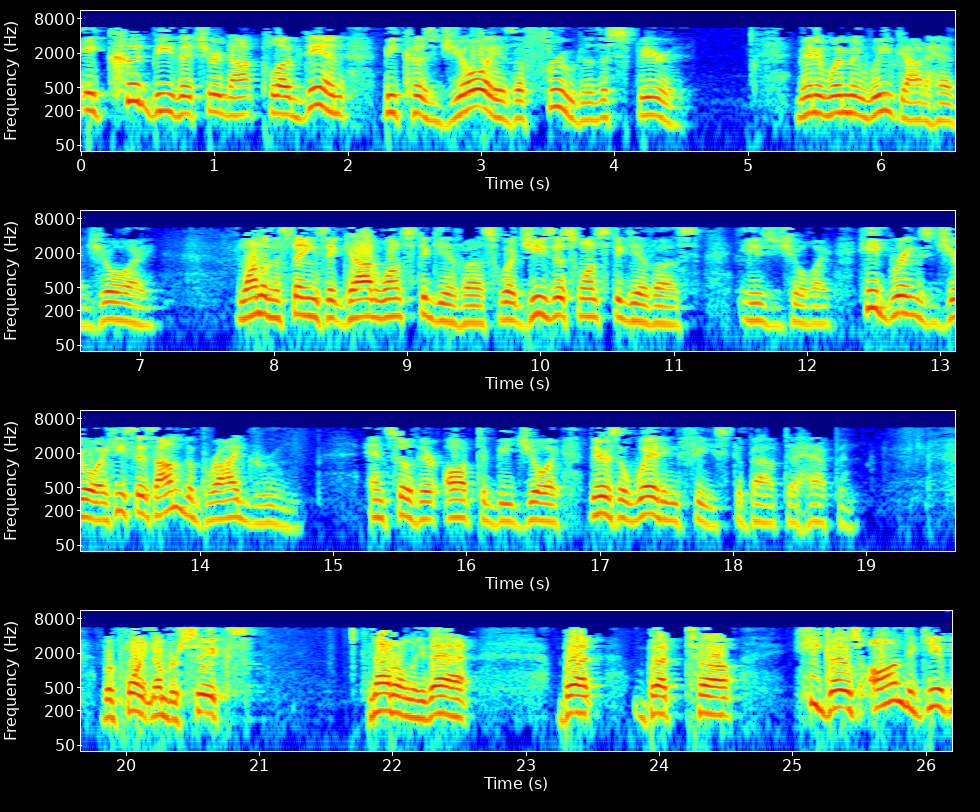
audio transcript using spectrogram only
it could be that you're not plugged in because joy is a fruit of the Spirit. Men and women, we've got to have joy. One of the things that God wants to give us, what Jesus wants to give us, is joy. He brings joy. He says, I'm the bridegroom. And so there ought to be joy. There's a wedding feast about to happen. But point number six, not only that, but, but, uh, he goes on to give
